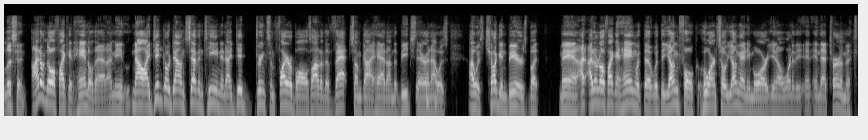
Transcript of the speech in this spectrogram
Listen, I don't know if I could handle that. I mean, now I did go down 17 and I did drink some fireballs out of the vat some guy had on the beach there and I was I was chugging beers, but man, I, I don't know if I can hang with the with the young folk who aren't so young anymore, you know, one of the in, in that tournament.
